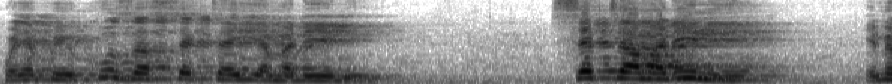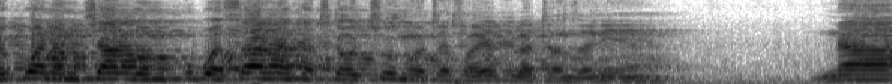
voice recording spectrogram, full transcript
kwenye kuikuza sekta hii ya madini. Sekta ya madini imekuwa na mchango mkubwa sana katika uchumi wa taifa letu la Tanzania, na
